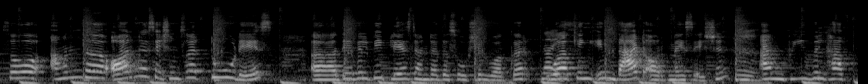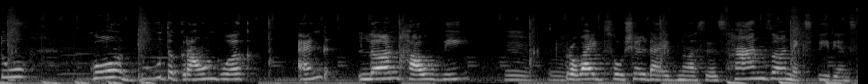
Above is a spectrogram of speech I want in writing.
So on the organizations like two days uh, they will be placed under the social worker working in that organization. Hmm. And we will have to go do the groundwork and learn how we hmm, provide social diagnosis hands-on experience.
